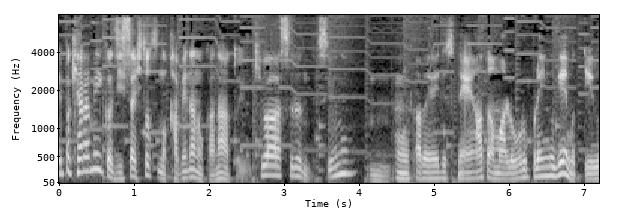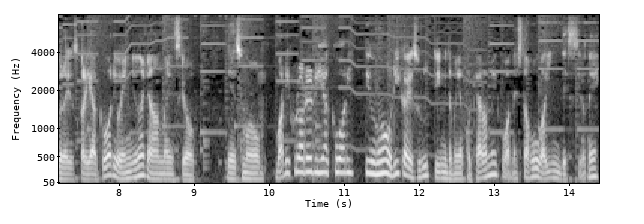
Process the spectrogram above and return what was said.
やっぱキャラメイクは実際一つの壁なのかなという気はするんですよね。うん。うん、壁ですね。あとはまあ、ロールプレイングゲームっていうぐらいですから役割を演じなきゃなんないんですよ。で、その、割り振られる役割っていうのを理解するっていう意味でも、やっぱキャラメイクはね、した方がいいんですよね。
